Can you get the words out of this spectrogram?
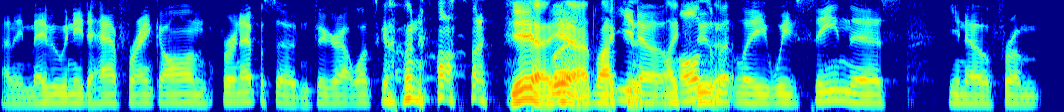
I mean maybe we need to have Frank on for an episode and figure out what's going on. Yeah, But, yeah. I'd like to. you know, like ultimately we've seen this, you know, from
